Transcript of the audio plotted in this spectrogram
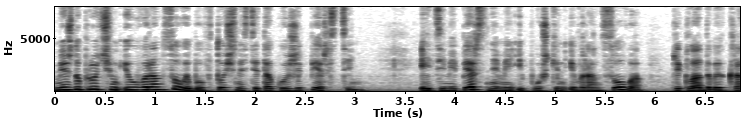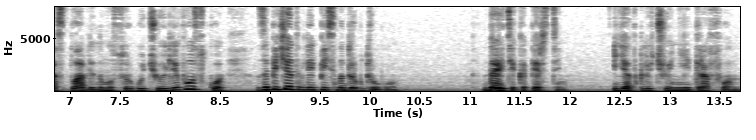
Между прочим, и у Воронцовой был в точности такой же перстень. Этими перстнями и Пушкин, и Воронцова, прикладывая их к расплавленному сургучу или воску, запечатывали письма друг другу. «Дайте-ка перстень, я включу нейтрофон».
